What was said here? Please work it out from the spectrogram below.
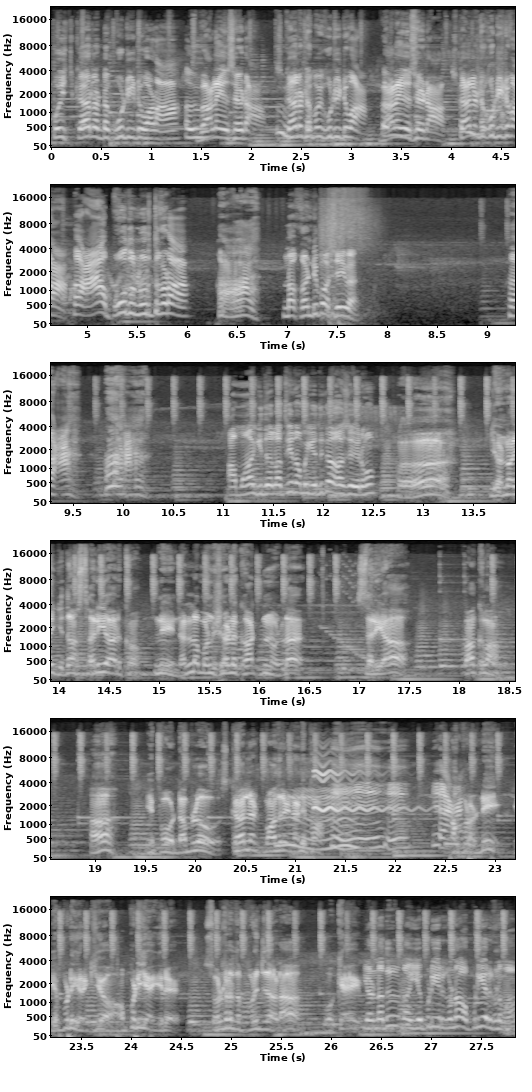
போய் ஸ்கேர்லெட்டை கூட்டிட்டு வாடா. வேலையை செய்டா. ஸ்கேர்லெட்டை போய் கூட்டிட்டு வா. வேலையை செய்டா. ஸ்கேர்லெட்டை கூட்டிட்டு வா. ஆ போதும் நிறுத்துக்கடா நான் கண்டிப்பா செய்வேன். ஆமா இது எல்லாத்தையும் நம்ம எதுக்காக செய்யறோம் ஏன்னா இதான் சரியா இருக்கும். நீ நல்ல மனுஷன்னு காட்டணும்ல. சரியா? பார்க்கலாம். ஆ இப்போ டபுளோ ஸ்கார்லெட் மாதிரி நடிப்பான். அப்புறம் நீ எப்படி இருக்கியோ அப்படியே இரு. சொல்றது புரிஞ்சுதாடா. ஓகே என்னது? நான் எப்படி இருக்கணும் அப்படியே இருக்கணுமா?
